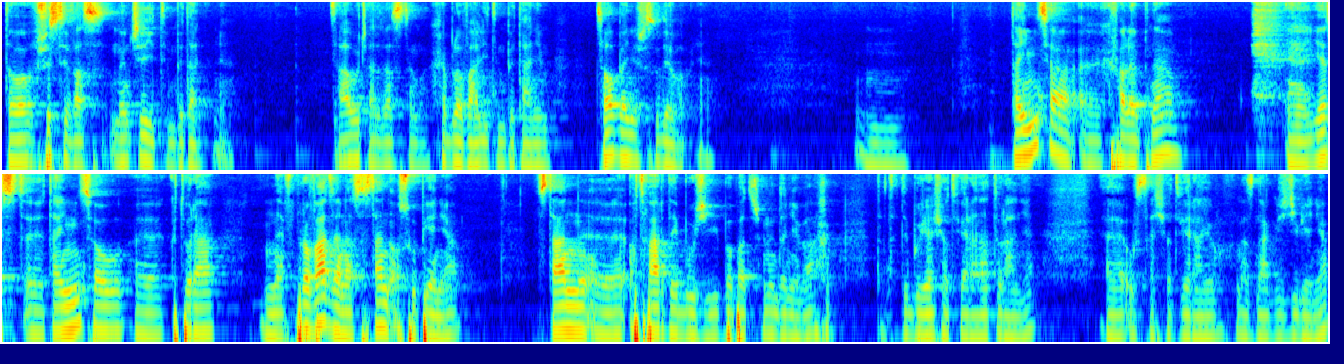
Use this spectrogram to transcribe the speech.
to wszyscy was męczyli tym pytaniem, nie? Cały czas was tam heblowali tym pytaniem, co będziesz studiował, nie? Mm. Tajemnica e, chwalebna e, jest e, tajemnicą, która wprowadza nas w stan osłupienia, w stan otwartej buzi, bo patrzymy do nieba, to wtedy buzia się otwiera naturalnie, usta się otwierają na znak zdziwienia,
